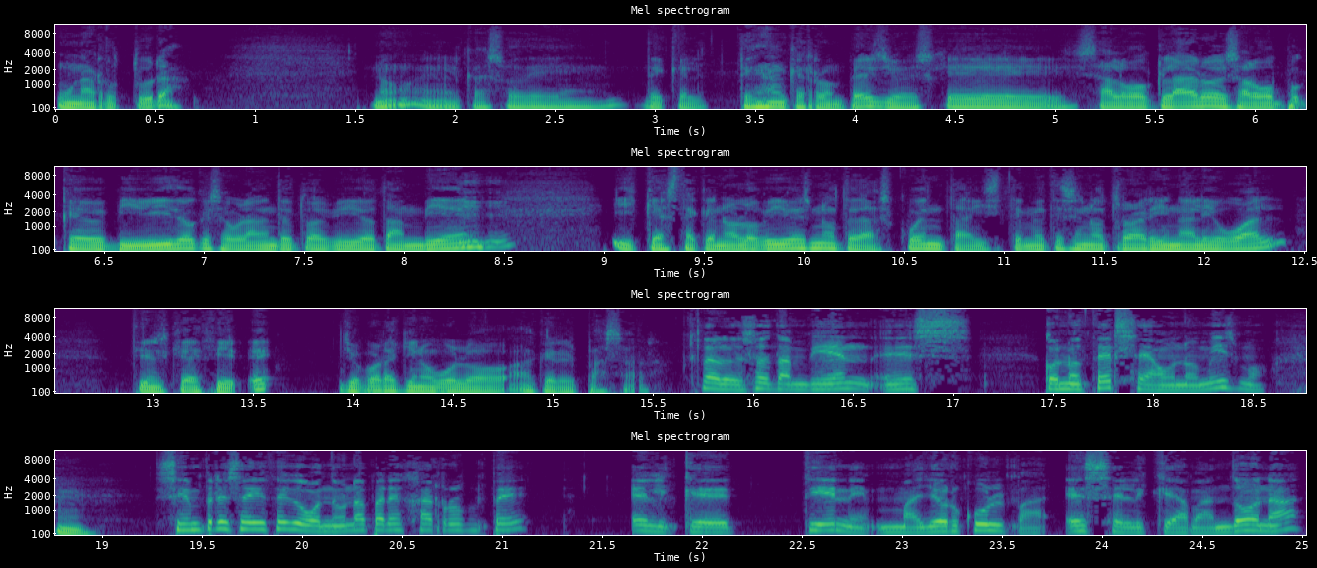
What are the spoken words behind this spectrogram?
una ruptura. ¿no? En el caso de, que tengan que romper. Yo es que es algo claro, es algo que he vivido, que seguramente tú has vivido también, y que hasta que no lo vives no te das cuenta. Y si te metes en otro harinal igual, tienes que decir, eh, yo por aquí no vuelvo a querer pasar. Claro, eso también es conocerse a uno mismo. Mm. Siempre se dice que cuando una pareja rompe, el que tiene mayor culpa es el que abandona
